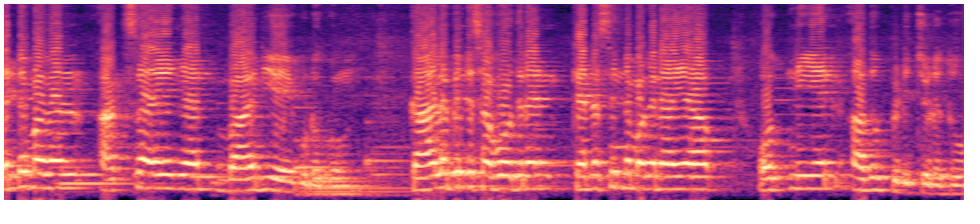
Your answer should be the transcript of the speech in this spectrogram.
എന്റെ മകൾ അക്സായെ ഞാൻ ഭാര്യയായി കൊടുക്കും. കാലബിന്റെ സഹോദരൻ കെനസിന്റെ മകനായ ഒത്നിയേൽ അത് പിടിച്ചെടുത്തു.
